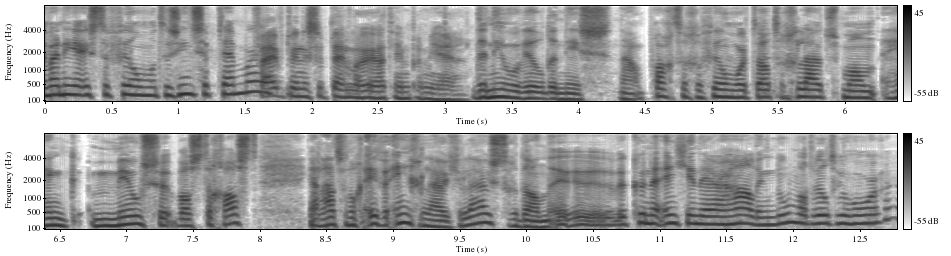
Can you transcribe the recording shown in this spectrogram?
En wanneer is de film te zien? September? 25 september gaat hij in première. De Nieuwe Wildernis. Nou, een prachtige film wordt dat. De geluidsman Henk Meeuwse was de gast. Ja, laten we nog even één geluidje luisteren dan. Uh, we kunnen eentje in de herhaling doen. Wat wilt u horen?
